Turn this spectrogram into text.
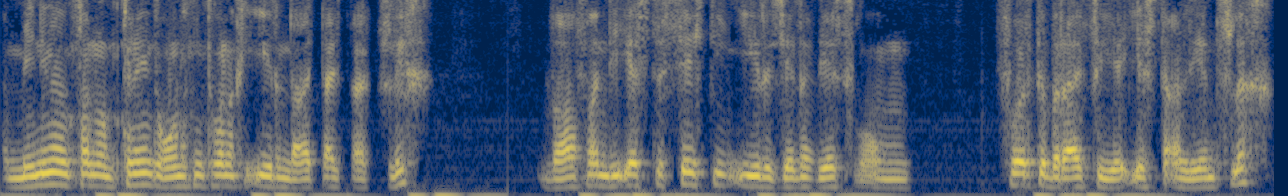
'n minimum van omtrent 120 uur in daai tydperk vlieg. Waarvan die eerste 16 uur is jy nou besig om voor te berei vir jou eerste alleenvlug.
